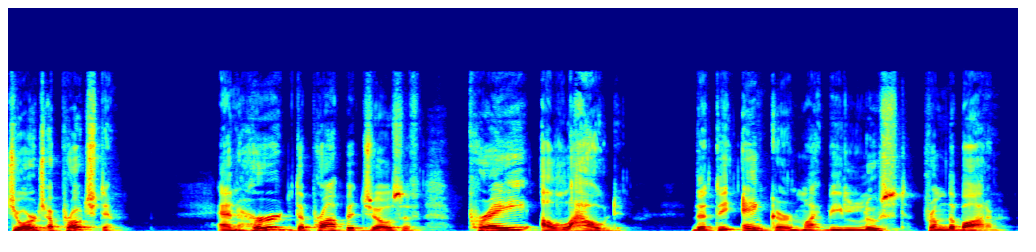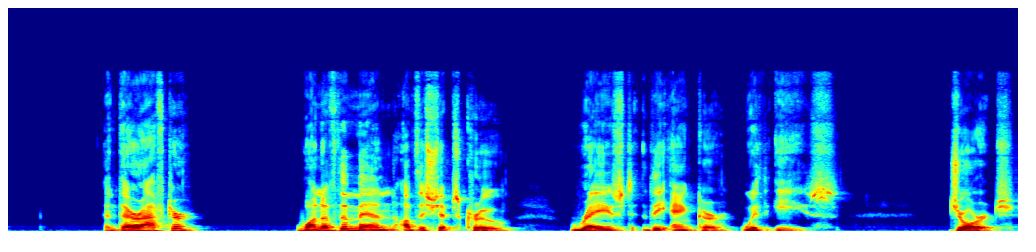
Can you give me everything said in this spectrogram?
George approached him and heard the prophet Joseph pray aloud that the anchor might be loosed from the bottom. And thereafter, one of the men of the ship's crew raised the anchor with ease. George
